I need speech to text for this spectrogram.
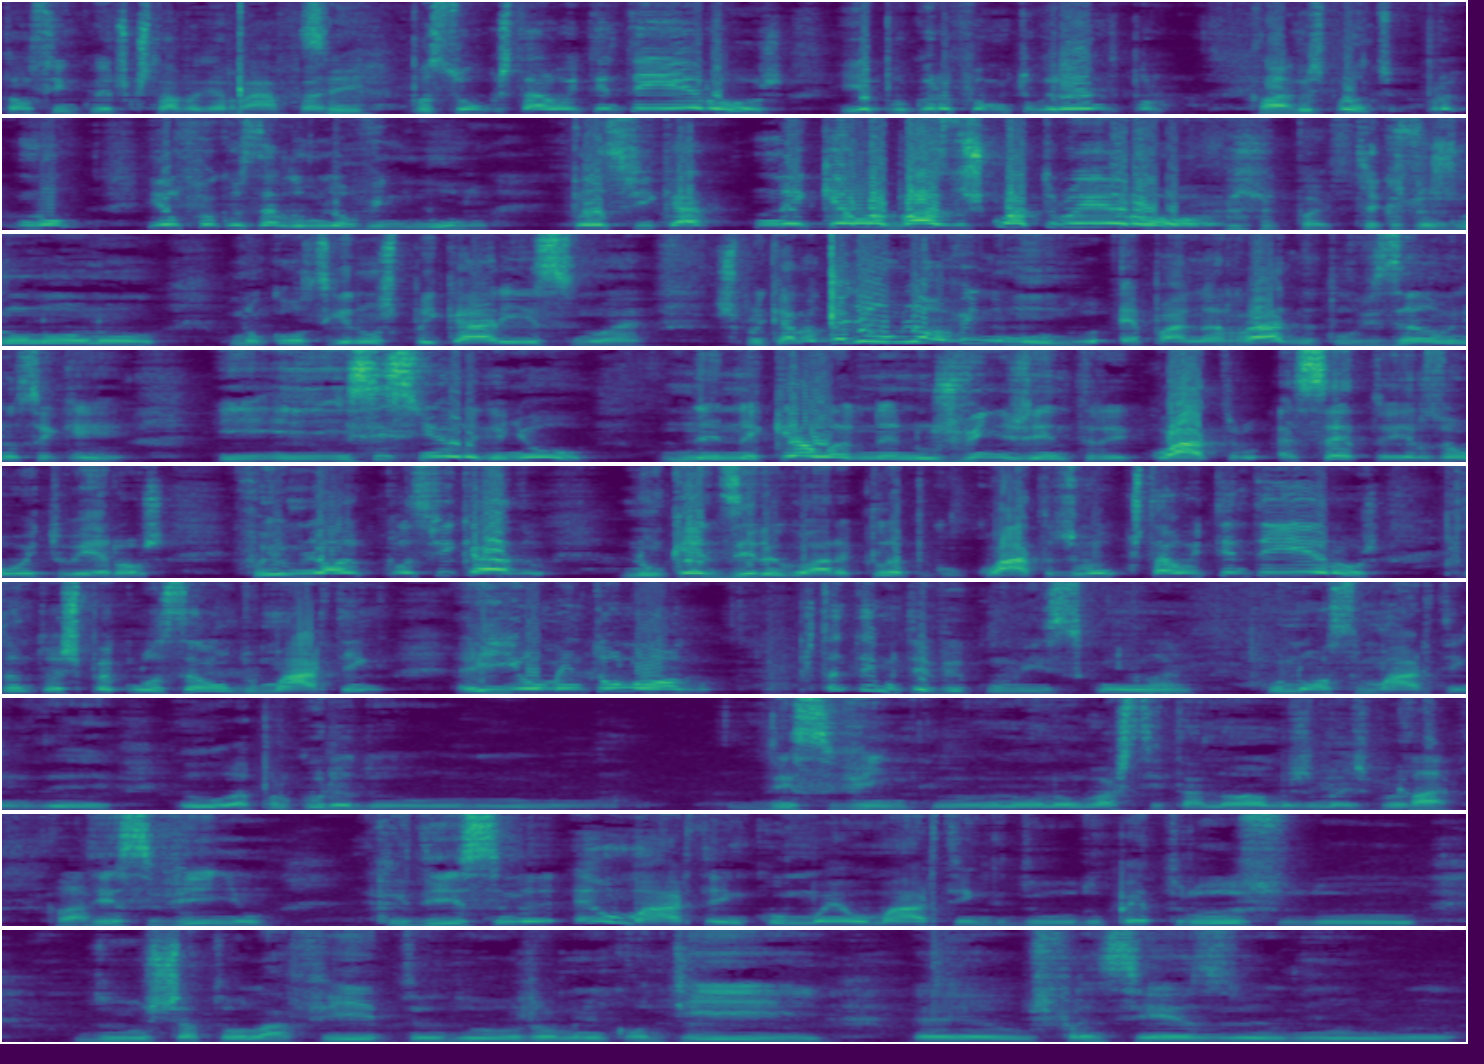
ou 5 euros que custava a garrafa, Sim. passou a custar 80 euros. E a procura foi muito grande. Porque... Claro. Mas pronto, não- ele foi considerado o melhor vinho do mundo, classificado naquela base dos 4 euros. Pois. Sei que as pessoas não, não, não, não conseguiram explicar isso, não é? Explicaram, ganhou o melhor vinho do mundo. É pá, na rádio, na televisão e não sei o quê. E, e, e sim senhora, ganhou. Na, naquela, na- nos vinhos entre 4 a 7 euros ou 8 euros, foi o melhor classificado. Não quer dizer agora que lá porque 4 vão custar 80 euros. Portanto, a especulação do marketing aí aumentou logo. Portanto, tem muito a ver com isso, com, com o nosso marketing, de, a procura do, desse vinho, que não, não gosto de citar nomes, mas pronto, Claro, claro. desse vinho que disse-me, é o marketing, como é o marketing do, do Petrus, do, do Chateau Lafite, do Romanio Conti, eh, os franceses, do,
